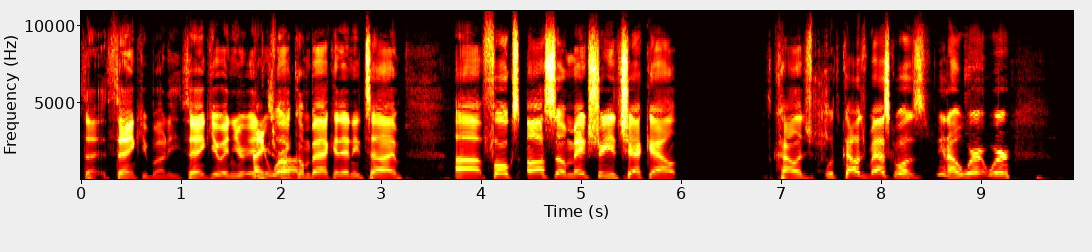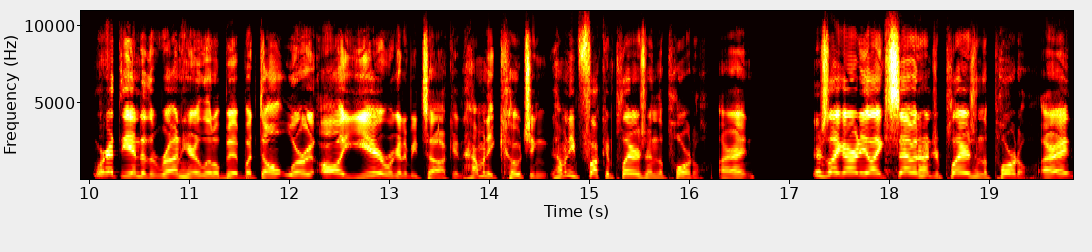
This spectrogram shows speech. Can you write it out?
th- thank you, buddy. Thank you, and you're and Thanks, you're Rob. welcome back at any time, uh, folks. Also, make sure you check out college with college basketball. Is you know we're we're we're at the end of the run here a little bit, but don't worry. All year we're going to be talking. How many coaching? How many fucking players are in the portal? All right, there's like already like 700 players in the portal. All right,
